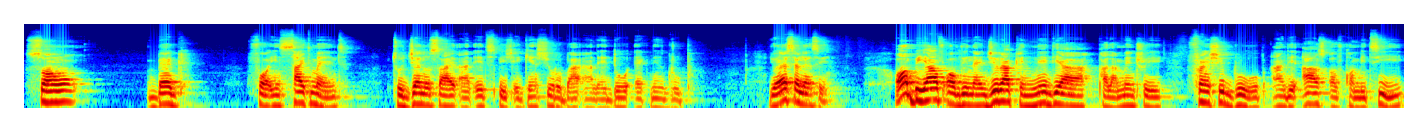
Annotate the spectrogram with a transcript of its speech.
Some beg for incitement to genocide and hate speech against Yoruba and Edo ethnic group. Your Excellency, on behalf of the Nigeria Canadian Parliamentary Friendship Group and the House of Committee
